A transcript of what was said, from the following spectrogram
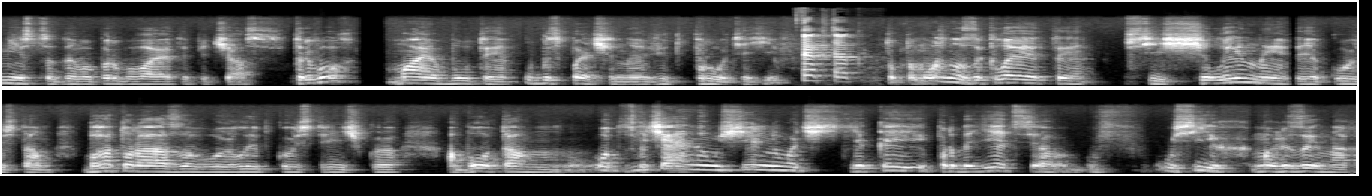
місце, де ви перебуваєте під час тривог, має бути убезпечене від протягів. Так, так. Тобто можна заклеїти всі щілини якоюсь там багаторазовою липкою стрічкою, або там от звичайний ущільнювач, який продається в усіх магазинах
